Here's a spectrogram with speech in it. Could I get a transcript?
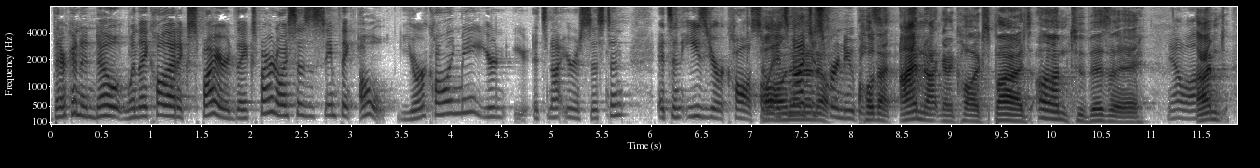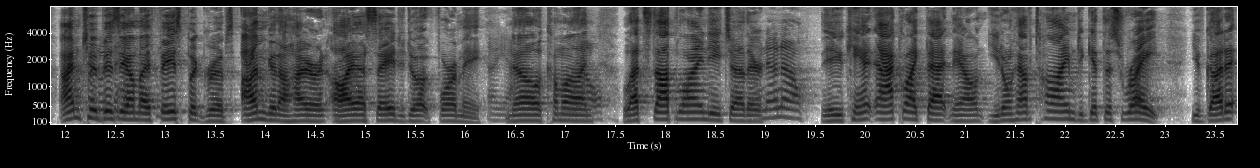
they're going to know when they call that expired. The expired always says the same thing. Oh, you're calling me? You're it's not your assistant. It's an easier call. So oh, it's no, not no, just no. for newbies. Hold on. I'm not going to call expireds. I'm too busy. Yeah, well, I'm I'm too busy on my Facebook groups. I'm gonna hire an ISA to do it for me. Oh, yeah. No, come on. No. Let's stop lying to each other. No, no, no. You can't act like that now. You don't have time to get this right. You've got to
